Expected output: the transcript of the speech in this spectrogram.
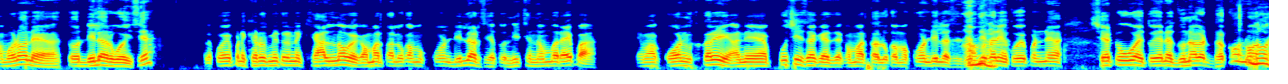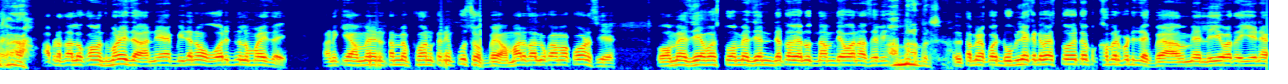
આમ ગણો ને તો ડીલર હોય છે. એટલે કોઈ પણ ખેડૂત મિત્રને ખ્યાલ ન હોય કે અમારા તાલુકામાં કોણ ડીલર છે તો નીચે નંબર આપ્યા. એમાં કોણ કરી અને પૂછી શકે છે કે અમારા તાલુકામાં કોણ ડીલર છે. જેથી કરીને કોઈ પણ સેટું હોય તો એને જુનાગઢ ધક્કો ન થાય. આપણા તાલુકામાં મળી જાય અને બીજાનો ઓરિજિનલ મળી જાય. કારણ કે અમે તમે ફોન કરીને પૂછો કે ભાઈ અમારા તાલુકામાં કોણ છે? તો અમે જે વસ્તુ અમે જેને દેતા હોય એનું જ નામ દેવાના છે બરાબર છે. તમને કોઈ ડુપ્લિકેટ વસ્તુ હોય તો ખબર પડી જાય ભાઈ અમે લઈએ હોય તો એને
